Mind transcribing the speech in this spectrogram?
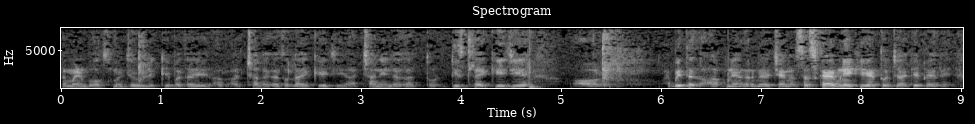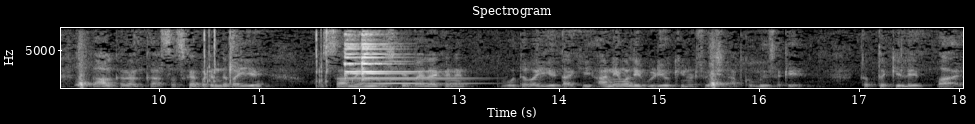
कमेंट बॉक्स में ज़रूर लिख के बताइए। और अच्छा लगा तो लाइक कीजिए अच्छा नहीं लगा तो डिसलाइक कीजिए। और अभी तक आपने अगर मेरा चैनल सब्सक्राइब नहीं किया तो जाके पहले लाल कलर का सब्सक्राइब बटन दबाइए। और सामने ही उसके बेल आइकन है, वो दबाइए ताकि आने वाली वीडियो की नोटिफिकेशन आपको मिल सके। तब तक के लिए बाय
